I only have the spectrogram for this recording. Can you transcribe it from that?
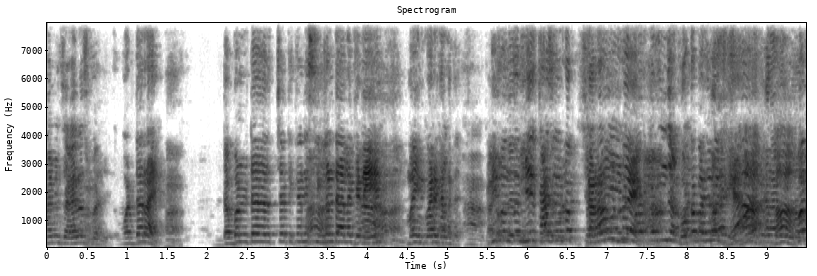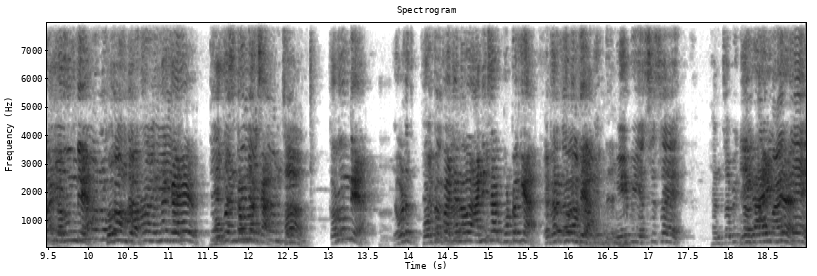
आम्ही जायलाच पाहिजे. वड्डर आहे. डबल डरच्या ठिकाणी हा. सिंगल डायला की नाही हा. मग इन्क्वायरी करायला लागते. हा. मी म्हणतो मी काय सांगितलं करा करून द्या. फोटो पाहिजे घ्या हा. पण करून द्या. करून द्या. असं म्हणणं काय? ते बोगस करू नका. आमचं. हा. करून द्या. एवढं फोटो पाहिजे ना आणि चार फोटो घ्या. खरं करून द्या. मी बी एस एस आहे. ह्यांचं बी हे काय काय माहिती आहे?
